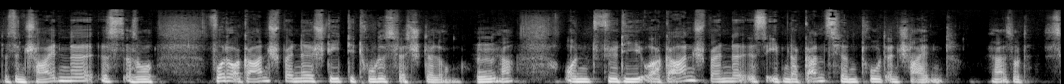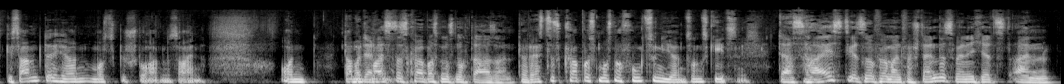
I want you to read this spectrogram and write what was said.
Das Entscheidende ist, also vor der Organspende steht die Todesfeststellung. Hm. Ja? Und für die Organspende ist eben der Ganzhirntod entscheidend. Ja, also das gesamte Hirn muss gestorben sein. Und damit Aber der Rest des Körpers muss noch da sein. Der Rest des Körpers muss noch funktionieren, sonst geht's nicht. Das heißt, jetzt nur für mein Verständnis, wenn ich jetzt einen,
